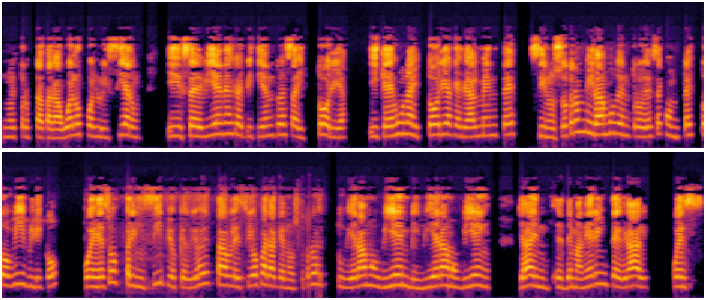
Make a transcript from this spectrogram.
nuestros tatarabuelos pues lo hicieron y se viene repitiendo esa historia y que es una historia que realmente, si nosotros miramos dentro de ese contexto bíblico, pues esos principios que Dios estableció para que nosotros estuviéramos bien, viviéramos bien, ya de manera integral, pues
